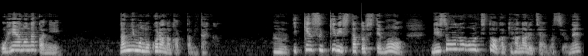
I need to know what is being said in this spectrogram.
お部屋の中に何にも残らなかったみたいな。うん。一見スッキリしたとしても、理想のお家とはかけ離れちゃいますよね。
